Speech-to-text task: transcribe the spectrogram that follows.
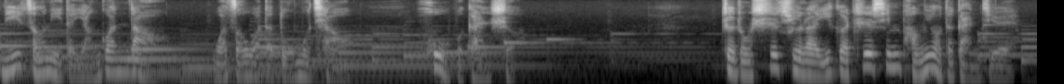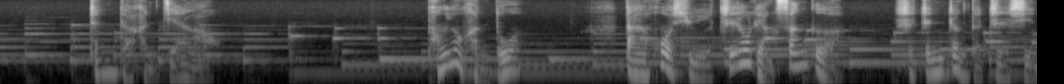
你走你的阳关道，我走我的独木桥，互不干涉。这种失去了一个知心朋友的感觉，真的很煎熬。朋友很多，但或许只有两三个是真正的知心。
